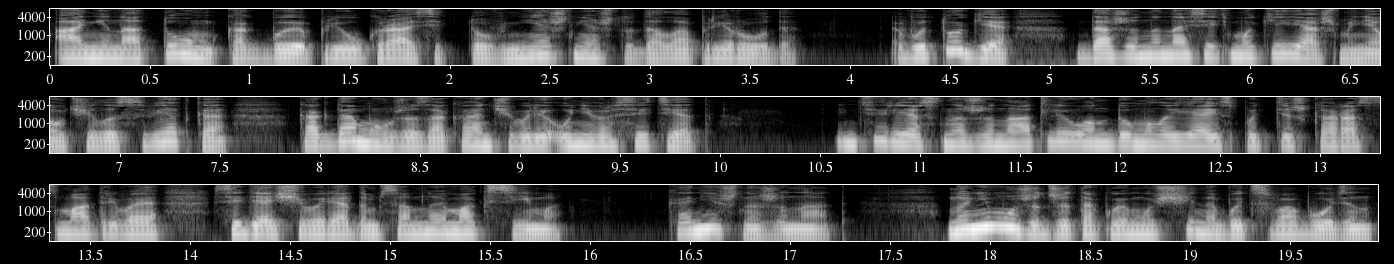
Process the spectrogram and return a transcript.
а не на том, как бы приукрасить то внешнее, что дала природа. В итоге даже наносить макияж меня учила Светка, когда мы уже заканчивали университет. Интересно, женат ли он, думала я, из-под тяжка рассматривая сидящего рядом со мной Максима. Конечно, женат. Но не может же такой мужчина быть свободен,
